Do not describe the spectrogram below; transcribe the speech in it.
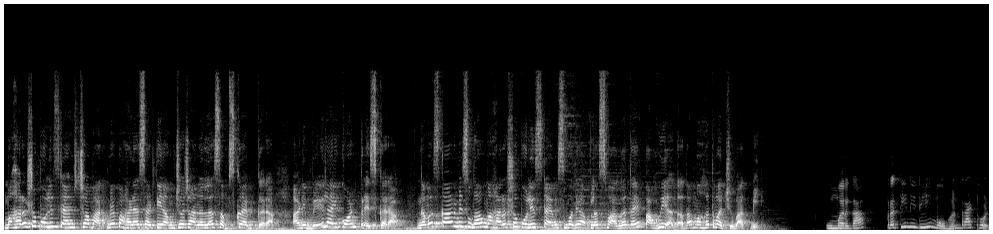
महाराष्ट्र पोलीस टाइम्सच्या बातम्या पाहण्यासाठी आमच्या चॅनलला सबस्क्राईब करा आणि बेल आयकॉन प्रेस करा. नमस्कार मी सुद्धा महाराष्ट्र पोलीस टाइम्समध्ये आपलं स्वागत आहे. पाहूयात आता महत्त्वाची बातमी. उमरगा प्रतिनिधी मोहन राठोड.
